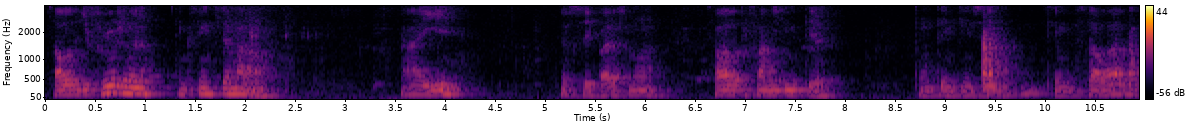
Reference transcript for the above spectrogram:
Salada de fruge, né? Tem que sempre ser maior. Aí, eu sei, parece uma salada para a família inteira. Então um tempinho sem, sem muita salada,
